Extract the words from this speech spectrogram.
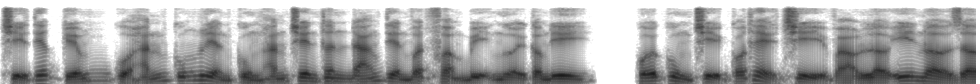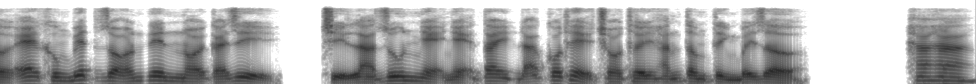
chỉ tiếp kiếm của hắn cũng liền cùng hắn trên thân đáng tiền vật phẩm bị người cầm đi, cuối cùng chỉ có thể chỉ vào linze không biết rõ nên nói cái gì, chỉ là run nhẹ nhẹ tay đã có thể cho thấy hắn tâm tình bây giờ. Ha ha,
